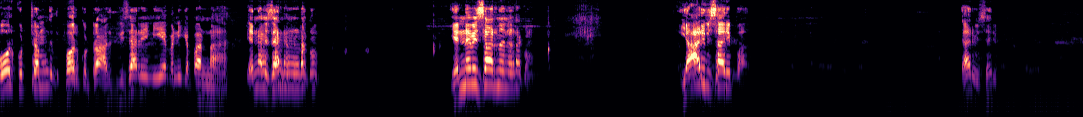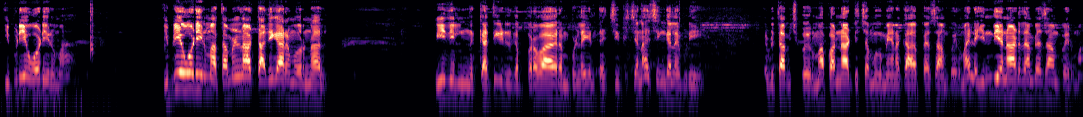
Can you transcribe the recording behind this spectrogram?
போர் குற்றம்ங்குது போர் குற்றம் அதுக்கு விசாரணை நீயே பண்ணிக்கப்பான்னா என்ன விசாரணை நடக்கும்? என்ன விசாரணை நடக்கும்? யார் விசாரிப்பா? யார் விசாரிப்பா? இப்படியே ஓடிருமா? இப்படியே ஓடிருமா? தமிழ்நாட்டு அதிகாரம் ஒரு நாள் வீதியில் நின்று கத்திக்கிட்டு இருக்க பிரபாகரம் பிள்ளைகள்கிட்ட சிக்கிச்சுன்னா சிங்களம் இப்படி இப்படி தப்பிச்சு போயிருமா? பன்னாட்டு சமூகம் எனக்காக பேசாமல் போயிருமா? இல்லை இந்திய நாடு தான் பேசாமல் போயிருமா?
